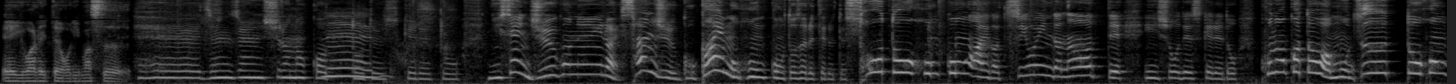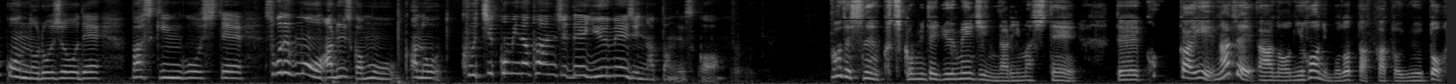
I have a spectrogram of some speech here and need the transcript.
えー言われております。へえ全然知らなかったですけれど、2015年以来35回も香港を訪れてるって相当香港愛が強いんだなって印象ですけれど。この方はもうずっと香港の路上でバスキングをしてそこでもうあれですかもうあの口コミな感じで有名人になったんですか？そうですね、口コミで有名人になりまして、で、今回、なぜあの日本に戻ったかというと、コ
